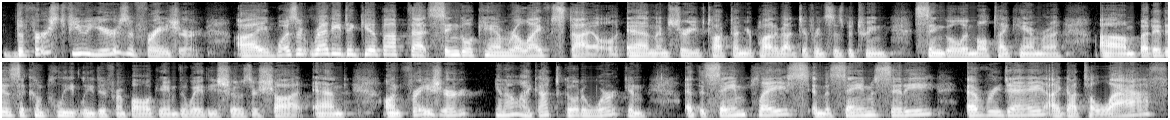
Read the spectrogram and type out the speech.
the first few years of Frasier, I wasn't ready to give up that single camera lifestyle. And I'm sure you've talked on your pod about differences between single and multi-camera. Um, but it is a completely different ballgame the way these shows are shot. And on Frasier, you know, I got to go to work and at the same place in the same city every day. I got to laugh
